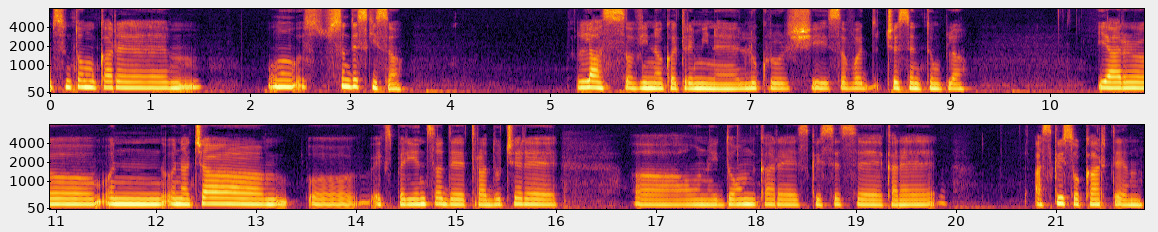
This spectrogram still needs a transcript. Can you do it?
sunt omul care mm, sunt deschisă las să vină către mine lucruri și să văd ce se întâmplă. Iar uh, în, în acea uh, experiență de traducere a uh, unui domn care scrisese, care a scris o carte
